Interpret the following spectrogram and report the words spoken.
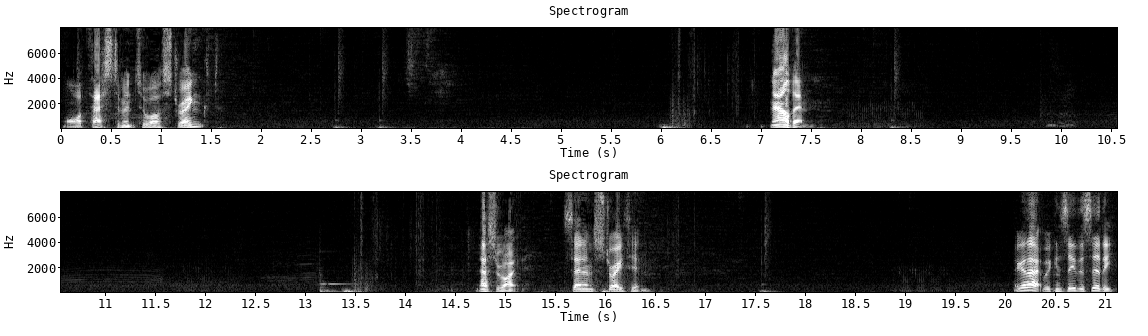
More testament to our strength. Now then. That's right. Send them straight in. Look at that, we can see the city.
